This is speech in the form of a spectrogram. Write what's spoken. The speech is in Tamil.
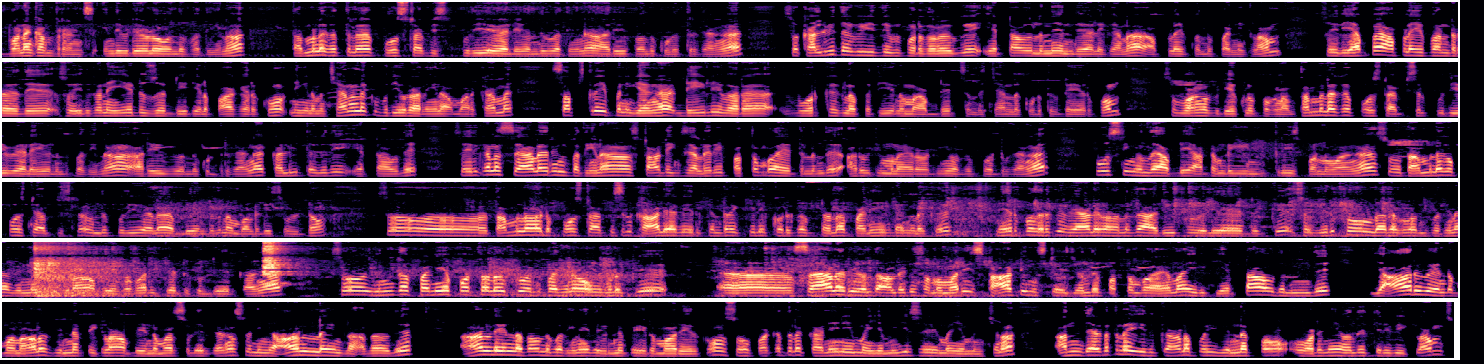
வணக்கம் ஃப்ரெண்ட்ஸ் இந்த வீடியோவில் வந்து பார்த்தீங்கன்னா தமிழகத்தில் போஸ்ட் ஆஃபீஸ் புதிய வேலை வந்து பார்த்திங்கன்னா அறிவிப்பு வந்து கொடுத்துருக்காங்க. ஸோ கல்வி தகுதி பொறுத்தளவுக்கு எட்டாவதுலேருந்து இந்த வேலைக்கான அப்ளை வந்து பண்ணிக்கலாம். ஸோ இது எப்போ அப்ளை பண்ணுறது ஸோ இதுக்கான ஏ டு ஜெட் டீட்டெயில் பார்க்க இருக்கும். நீங்கள் நம்ம சேனலுக்கு புதிய இருந்தீங்கன்னா மறக்காமல் சப்ஸ்கிரைப் பண்ணிக்கோங்க. டெய்லி வர ஒர்க்குகளை பற்றி நம்ம அப்டேட்ஸ் இந்த சேனலில் கொடுத்துக்கிட்டே இருப்போம். ஸோ வாங்க வீடியோக்குள்ளே போகலாம். தமிழக போஸ்ட் ஆஃபீஸில் புதிய வேலையை வந்து பார்த்திங்கன்னா அறிவிப்பு வந்து கொடுத்துருக்காங்க. கல்வி தகுதி எட்டாவது. ஸோ இதுக்கான சேலரின்னு பார்த்தீங்கன்னா ஸ்டார்டிங் சேலரி பத்தொம்பதாயிரத்துலேருந்து அறுபத்தி மூணாயிரம் வரைக்கும் வந்து போட்டிருக்காங்க. போஸ்டிங் வந்து அப்படியே ஆட்டோமேட்டிக் இன்க்ரீஸ் பண்ணுவாங்க. ஸோ தமிழக போஸ்ட் ஆஃபீஸில் வந்து புதிய வேலை அப்படின்றது நம்ம ஆல்ரெடி சொல்லிட்டோம். ஸோ தமிழ்நாடு போஸ்ட் ஆஃபீஸில் காலியாக இருக்கின்ற கீழே கொடுக்கப்பட்டுள்ள பணியிடங்களுக்கு நேர்ப்பதற்கு வேலை வழங்குவது அறிவிப்பு வெளியாகிருக்கு ஸோ விருப்பம் உள்ளவர்கள் வந்து பார்த்திங்கன்னா விண்ணப்பிக்கலாம் அப்படின்ற மாதிரி கேட்டுக்கொண்டு இருக்காங்க ஸோ இந்த பணியை பொறுத்தளவுக்கு வந்து பார்த்திங்கன்னா உங்களுக்கு சேலரி வந்து ஆல்ரெடி சொன்ன மாதிரி ஸ்டார்டிங் ஸ்டேஜ் வந்து பத்தொம்பதாயிரம் தான் இதுக்கு எட்டாவதுலேருந்து யார் வேண்டுமானாலும் விண்ணப்பிக்கலாம் அப்படின்ற மாதிரி சொல்லியிருக்காங்க. ஸோ நீங்கள் ஆன்லைனில் அதாவது ஆன்லைனில் தான் வந்து பார்த்திங்கன்னா இது விண்ணப்பிக்கிற மாதிரி இருக்கும். ஸோ பக்கத்தில் கணினி மையம் இசேவை மையம் இருந்துச்சுன்னா அந்த இடத்துல இதுக்கான போய் விண்ணப்பம் உடனே வந்து தெரிவிக்கலாம். ஸோ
